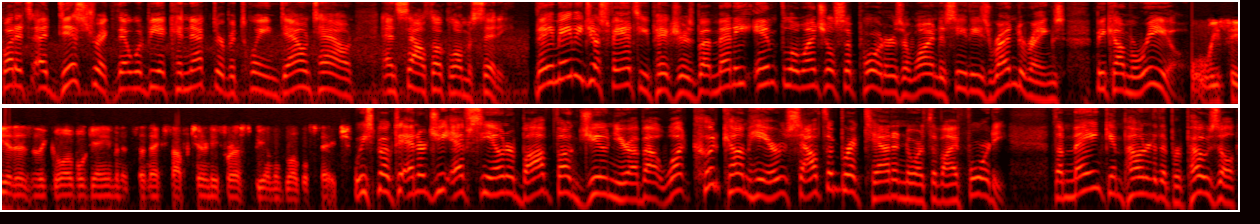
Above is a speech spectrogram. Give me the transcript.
but it's a district that would be a connector between downtown and South Oklahoma City. They may be just fancy pictures, but many influential supporters are wanting to see these renderings become real. We see it as the global game, and it's the next opportunity for us to be on the global stage. We spoke to Energy FC owner Bob Funk Jr. about what could come here south of Bricktown and north of I 40. The main component of the proposal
